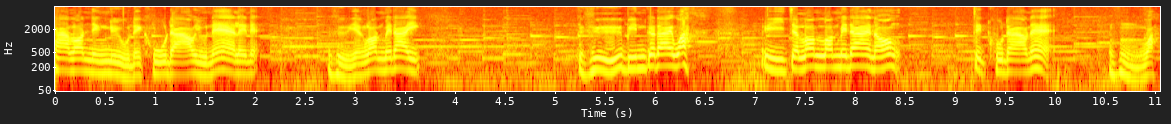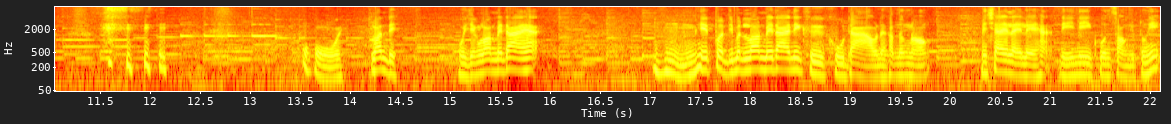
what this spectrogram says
ถ้าร่อนยังอยู่ในคูดาวอยู่แน่เลยเนี่ยหือยังร่อนไม่ได้อีกหือบินก็ได้วะอีจะร่อนร่อนไม่ได้น้อง ติดคูดาวแน่หือวะโอ้โหร่อนดิโอ้ยังร่อนไม่ได้ฮะหือเหตุผลที่มันร่อนไม่ได้นี่คือคูดาวน์นะครับน้องๆ ไม่ใช่อะไรเลยฮะ นี่นี่คูณสองอยู่ตรงนี้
